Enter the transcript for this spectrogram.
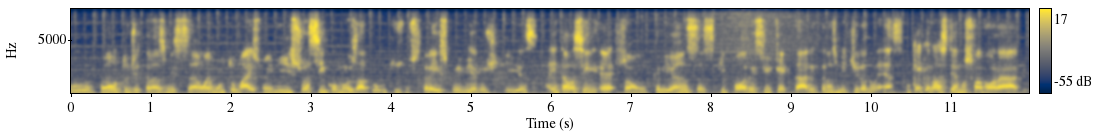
O ponto de transmissão é muito mais no início, assim como nos adultos, nos três primeiros dias. Então, assim, é, são crianças que podem se infectar e transmitir a doença. O que, que nós temos favorável,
